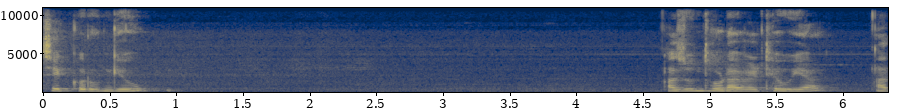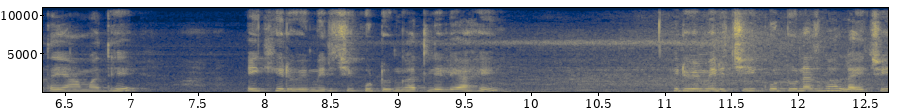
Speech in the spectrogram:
चेक करून घेऊ. अजून थोडा वेळ ठेवूया. आता यामध्ये एक हिरवी मिरची कुटून घातलेली आहे. हिरवी मिरची कुटूनच घालायची.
